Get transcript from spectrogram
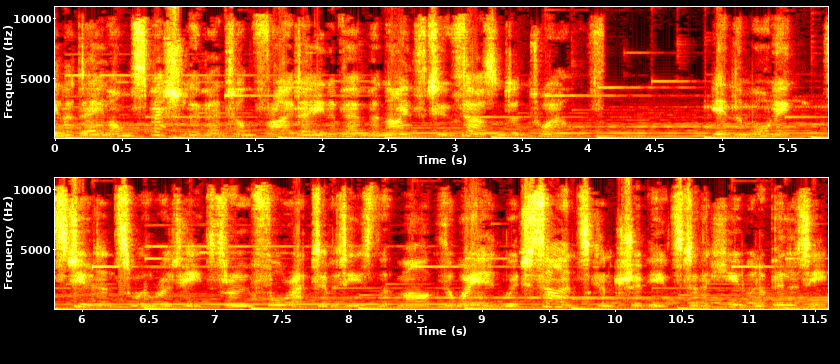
in a day-long special event on Friday, November 9, 2012. In the morning, students will rotate through four activities that mark the way in which science contributes to the human ability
